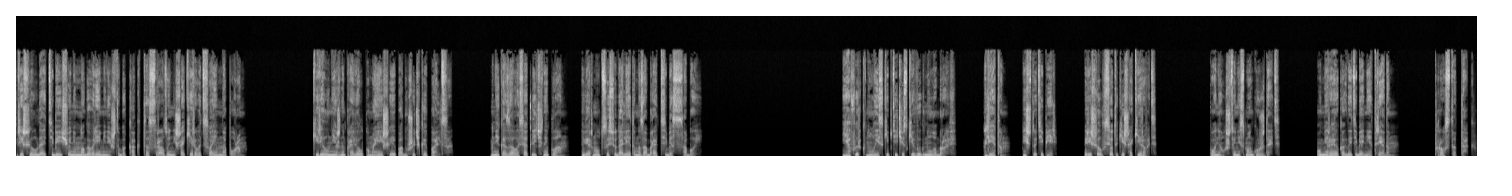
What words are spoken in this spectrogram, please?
Решил дать тебе еще немного времени, чтобы как-то сразу не шокировать своим напором. Кирилл нежно провел по моей шее подушечкой пальца. Мне казалось отличный план — вернуться сюда летом и забрать тебя с собой. Я фыркнула и скептически выгнула бровь. Летом? И что теперь? Решил все таки шокировать? Понял, что не смогу ждать. Умираю, когда тебя нет рядом. Просто так.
